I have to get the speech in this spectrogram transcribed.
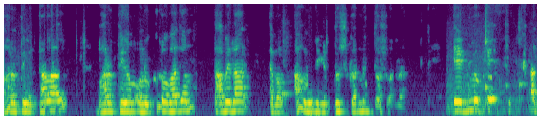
ভারতীয় দালাল, ভারতীয় অনুগ্রহভাজন, তাবেদার এবং আওয়ামী লীগের দুষ্কর্মের দোষররা। এগুলোকে উৎখাত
